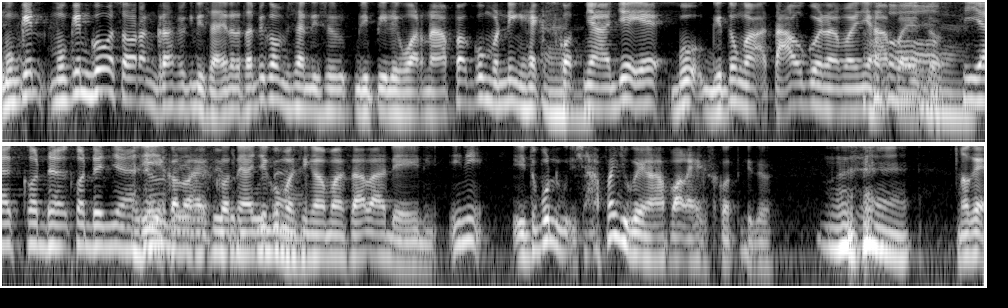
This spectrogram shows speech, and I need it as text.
Mungkin mungkin gue seorang graphic designer, tapi kalau misalnya disuruh dipilih warna apa, gue mending hex code-nya aja ya, bu, gitu nggak tahu gue namanya apa itu. Iya kode kodenya. Iya, lebih- kalau hex lebih code-nya aja gue masih nggak masalah deh ini. Ini itu pun siapa juga yang hafal hex code gitu. Oke,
